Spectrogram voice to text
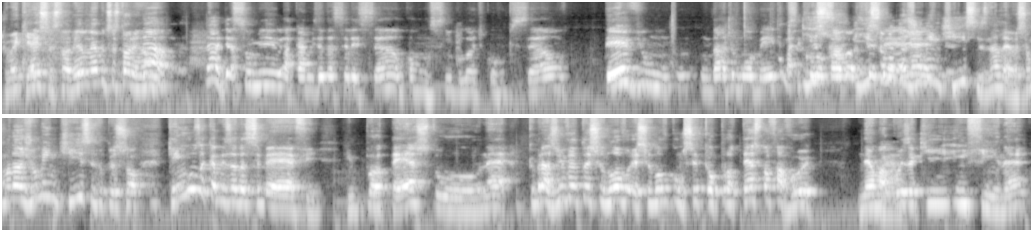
Como é que é essa história? Eu não lembro dessa história, não. não. Não, de assumir a camisa da seleção como um símbolo anticorrupção. Teve um, um dado momento que se isso, colocava Isso é uma das jumentices, né, Léo? Isso é uma das jumentices do pessoal. Quem usa a camisa da CBF em protesto, né? Que o Brasil inventou esse novo, esse novo conceito que é o protesto a favor. Né? Uma é. coisa que, enfim, né?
